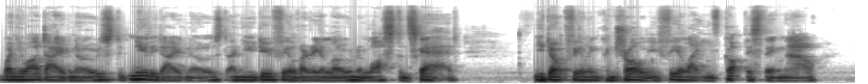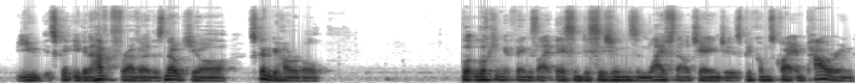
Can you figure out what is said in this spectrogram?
when you are diagnosed, newly diagnosed, and you do feel very alone and lost and scared, you don't feel in control. You feel like you've got this thing now. You, you're going to have it forever. There's no cure. It's going to be horrible but looking at things like this and decisions and lifestyle changes becomes quite empowering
